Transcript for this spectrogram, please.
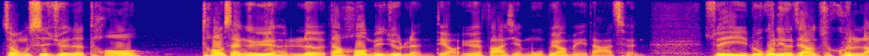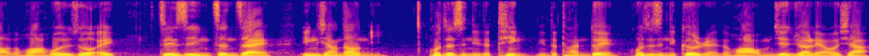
总是觉得头头三个月很热，到后面就冷掉，因为发现目标没达成。所以，如果你有这样困扰的话，或者说，诶，这件事情正在影响到你，或者是你的 team、你的团队，或者是你个人的话，我们今天就要聊一下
